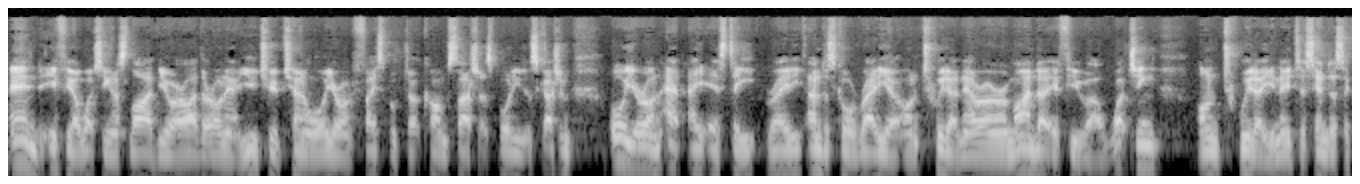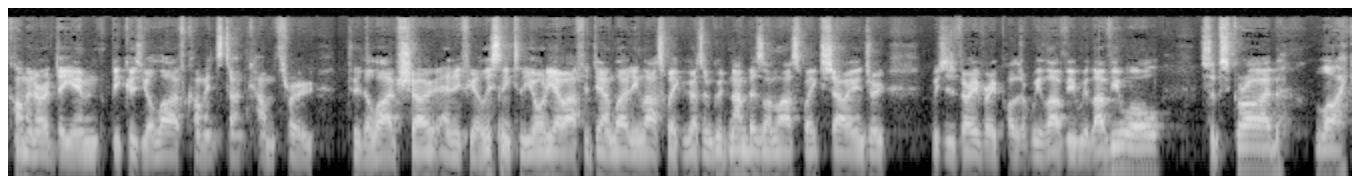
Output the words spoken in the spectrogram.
And if you are watching us live, you are either on our YouTube channel or you're on Facebook.com slash a sporting discussion, or you're on at ASD radio, underscore radio on Twitter. Now, a reminder if you are watching on Twitter, you need to send us a comment or a DM because your live comments don't come through to the live show. And if you're listening to the audio after downloading last week, we've got some good numbers on last week's show, Andrew, which is very, very positive. We love you. We love you all. Subscribe, like,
